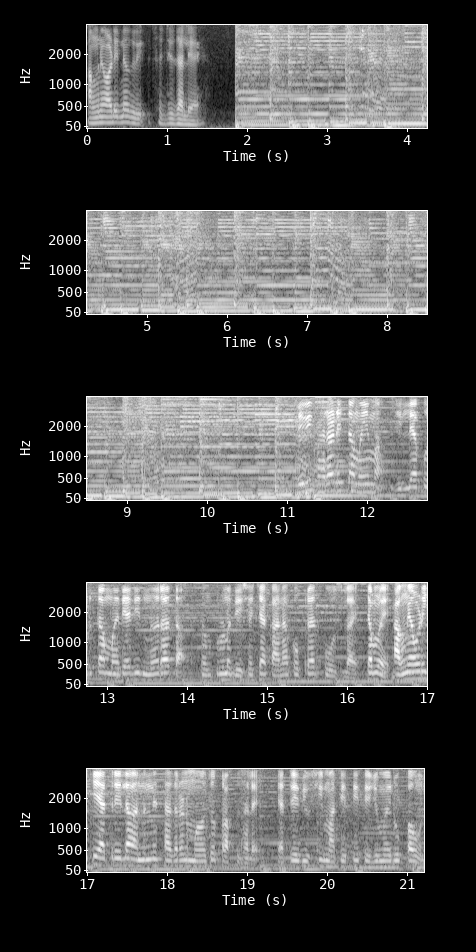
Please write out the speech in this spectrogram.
आंगणेवाडी नगरी सज्ज झाली आहे. देवी भराडीचा महिमा जिल्ह्यापुरता मर्यादित न राहता संपूर्ण देशाच्या कानाकोपऱ्यात पोहोचलाय. त्यामुळे आंगणवाडीच्या यात्रेला अनन्यसाधारण महत्त्व प्राप्त झालंय. यात्रे दिवशी मातेचे तेजोमय रूप पाहून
